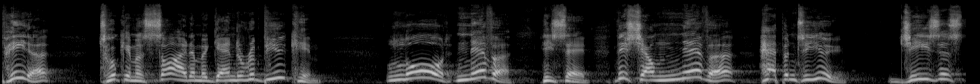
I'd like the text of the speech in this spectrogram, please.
Peter took him aside and began to rebuke him. Lord, never, he said, this shall never happen to you. Jesus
